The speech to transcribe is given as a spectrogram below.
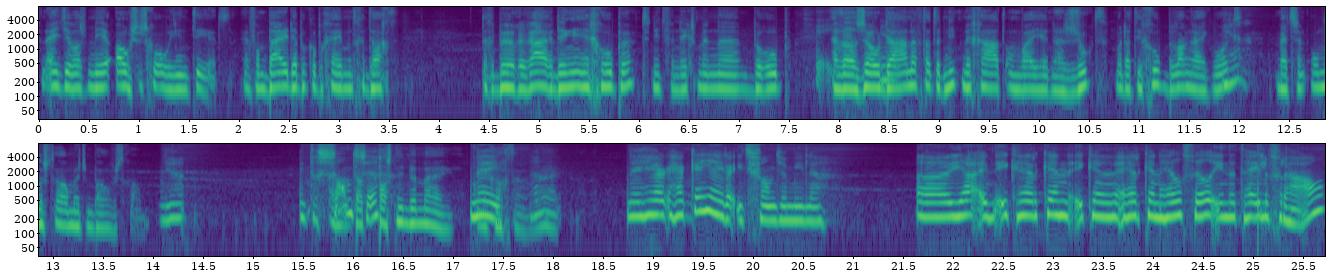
En eentje was meer oosters georiënteerd. En van beide heb ik op een gegeven moment gedacht... Er gebeuren rare dingen in groepen. Het is niet voor niks mijn eh, beroep. En wel zodanig dat het niet meer gaat om waar je naar zoekt. Maar dat die groep belangrijk wordt. Ja. Met zijn onderstroom, met zijn bovenstroom. Ja. En Interessant dat zeg. past niet bij mij. Nee. nee. Nee, her- herken jij daar iets van, Jamila? Eh, ja, en ik herken, ik herken heel veel in het hele verhaal.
